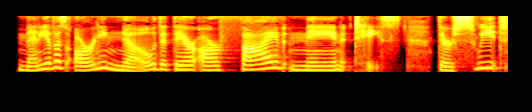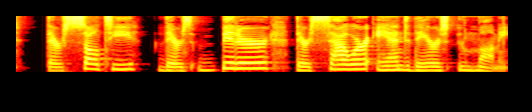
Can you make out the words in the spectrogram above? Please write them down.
many of us already know that there are five main tastes there's sweet, there's salty, there's bitter, there's sour, and there's umami.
